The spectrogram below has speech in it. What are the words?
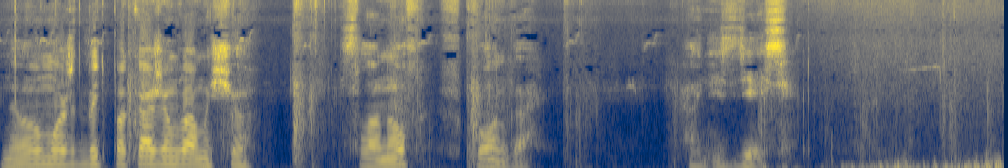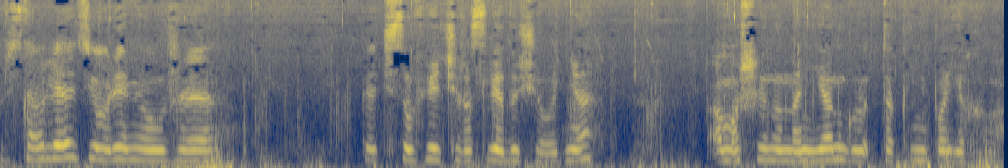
Ну, может быть, покажем вам еще слонов в Конго. Они здесь. Представляете, время уже 5 часов вечера следующего дня, а машина на Ньянгу так и не поехала.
